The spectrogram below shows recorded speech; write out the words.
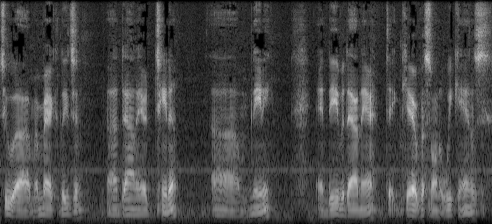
to um, American Legion uh, down here, Tina, um, Nini, and Diva down there taking care of us on the weekends.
